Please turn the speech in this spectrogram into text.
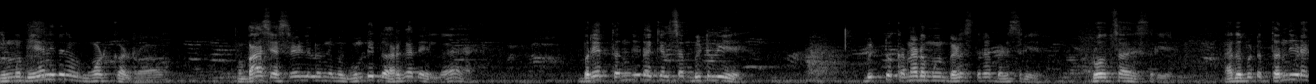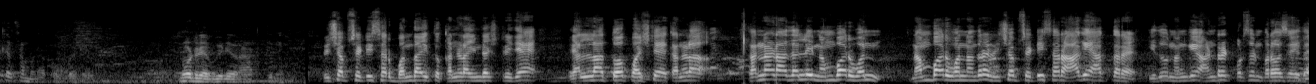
ನಿಮ್ಮದು ಏನಿದೆ ನೀವು ನೋಡ್ಕೊಳ್ರು? ಬಾಸ್ ಹೆಸರು ಹೇಳಿಲ್ಲ, ನಿಮಗೆ ಉಂಡಿದ್ದು ಅರ್ಗದೇ ಇಲ್ವೇ? ಬರೀ ತಂದಿಡೋ ಕೆಲಸ ಬಿಟ್ರಿ. ಬಿಟ್ಟು ಕನ್ನಡ ಮೂವಿ ಬೆಳೆಸ್ತೀರ ಬೆಳೆಸ್ರಿ. ಪ್ರೋತ್ಸಾಹಿಸ್ರಿ. ಅದು ಬಿಟ್ಟು ತಂದಿಡೋ ಕೆಲಸ ಮಾಡಕ್ಕೆ ಹೋಗ್ಬೇಡ್ರಿ. ನೋಡ್ರಿ ಆ ಹಾಕ್ತೀನಿ. ರಿಷಬ್ ಶೆಟ್ಟಿ ಸರ್ ಬಂದಾಯ್ತು ಕನ್ನಡ ಇಂಡಸ್ಟ್ರಿಗೆ. ಎಲ್ಲ ತೋಪ್ ಅಷ್ಟೇ. ಕನ್ನಡ, ಕನ್ನಡದಲ್ಲಿ ನಂಬರ್ ಒನ್ ನಂಬರ್ ಒನ್ ಅಂದ್ರೆ ರಿಷಬ್ ಶೆಟ್ಟಿ ಸರ್ ಹಾಗೆ ಆಗ್ತಾರೆ. ಇದು ನನಗೆ ಹಂಡ್ರೆಡ್ ಪರ್ಸೆಂಟ್ ಭರವಸೆ ಇದೆ.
